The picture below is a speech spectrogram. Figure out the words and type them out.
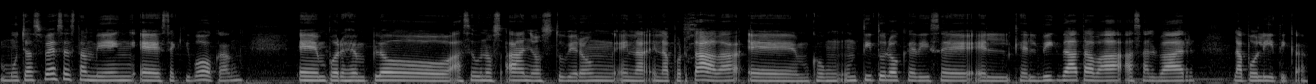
muchas veces también eh, se equivocan. Em, por ejemplo, hace unos años tuvieron en la, en la portada em, con un título que dice el, que el Big Data va a salvar la política.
